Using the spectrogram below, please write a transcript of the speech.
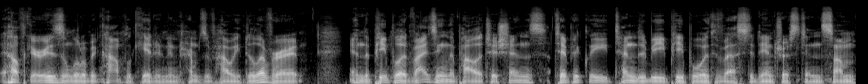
healthcare is a little bit complicated in terms of how we deliver it. And the people advising the politicians typically tend to be people with vested interest in some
